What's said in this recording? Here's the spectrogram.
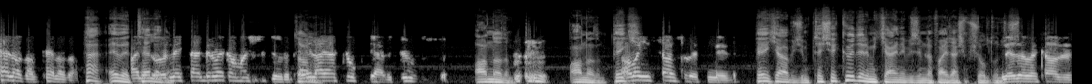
tel adam tel adam. Ha evet Hani tel adam. örneklendirmek amaçlı diyorum. Tamam. El ayak yoktu yani dümdüzdü. Anladım. Anladım. Peki, Ama insan suretindeydi. peki abicim teşekkür ederim hikayeni bizimle paylaşmış olduğun Ne için. demek abi?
